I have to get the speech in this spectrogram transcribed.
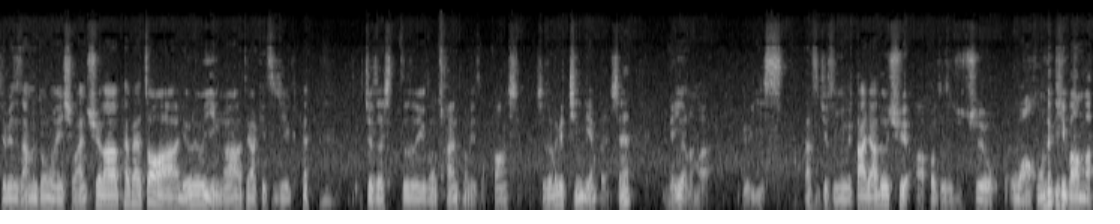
特别是咱们中国人喜欢去啦，拍拍照啊，留留影啊，这样给自己一个，就是这是一种传统的一种方式。其实那个景点本身没有那么。有意思，但是就是因为大家都去啊，或者是去网红的地方嘛，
